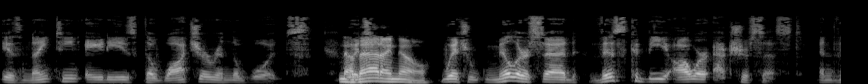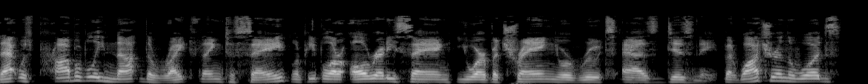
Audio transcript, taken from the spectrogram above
is 1980's The Watcher in the Woods. Now which, that I know. Which Miller said, this could be our exorcist. And that was probably not the right thing to say when people are already saying you are betraying your roots as Disney. But Watcher in the Woods,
